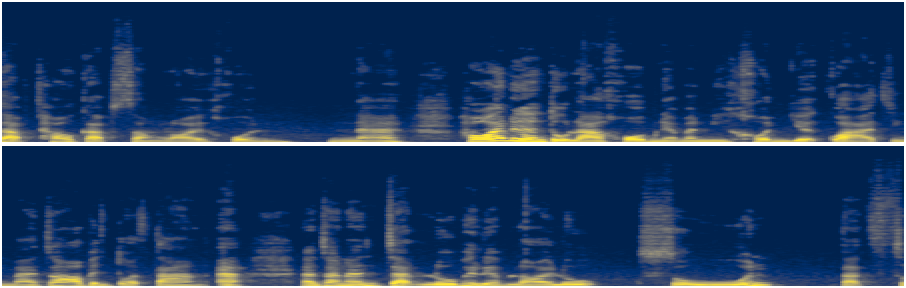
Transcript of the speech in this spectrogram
จับเท่ากับ 200 คนนะ เพราะว่าเดือนตุลาคมเนี่ยมันมีคนเยอะกว่าจริงไหมต้องเอาเป็นตัวตั้งอะหลังจากนั้นจัดรูปให้เรียบร้อยลูก 0 ตัด 0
